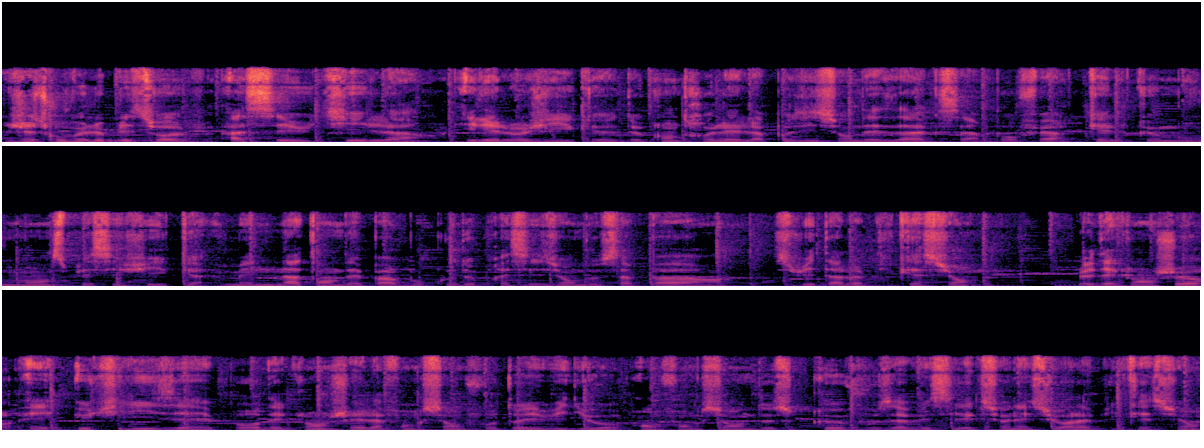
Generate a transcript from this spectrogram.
J'ai trouvé le Blitzwolf assez utile, il est logique de contrôler la position des axes pour faire quelques mouvements spécifiques, mais n'attendez pas beaucoup de précision de sa part suite à l'application. Le déclencheur est utilisé pour déclencher la fonction photo et vidéo en fonction de ce que vous avez sélectionné sur l'application.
